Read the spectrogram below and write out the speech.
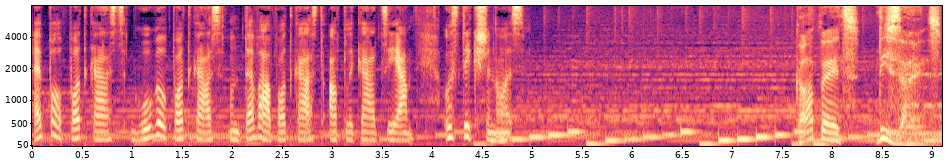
Apple podkāsts, Google podkāsts un tavā podkāstu aplikācijā. Uz tikšanos! Kāpēc dizains?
